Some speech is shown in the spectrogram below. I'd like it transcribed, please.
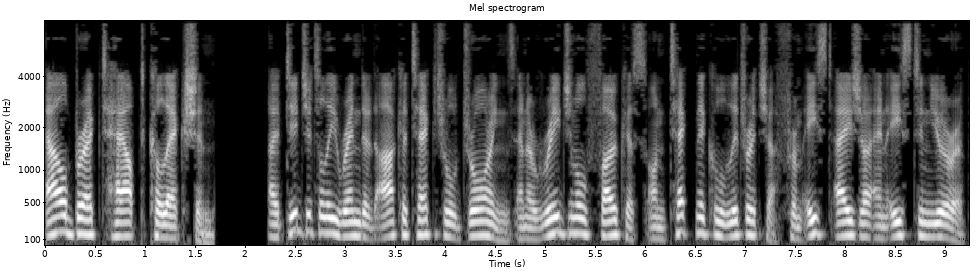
Albrecht Haupt Collection, a digitally rendered architectural drawings and a regional focus on technical literature from East Asia and Eastern Europe.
